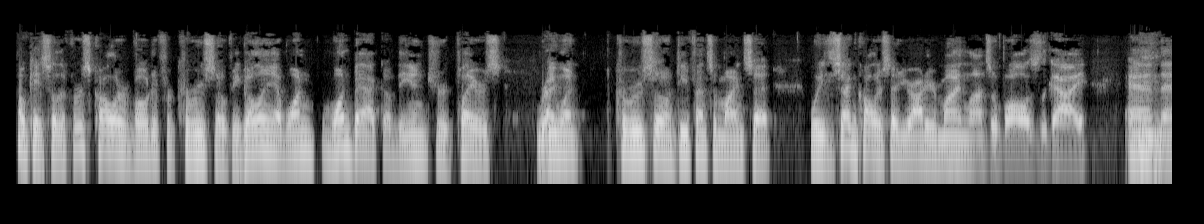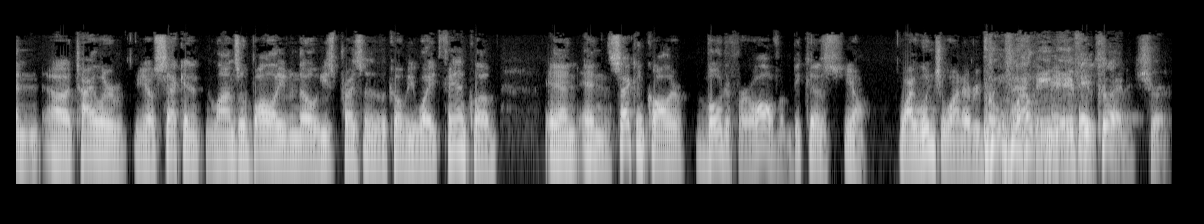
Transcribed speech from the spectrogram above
Okay, so the first caller voted for Caruso. If you only have one one back of the injured players, right. he went Caruso and defensive mindset. Well, the second caller said you're out of your mind. Lonzo Ball is the guy. And hmm. then uh, Tyler, you know, second Lonzo Ball, even though he's president of the Coby White fan club. And and the second caller voted for all of them because you know why wouldn't you want everybody? well, if you could, sure.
